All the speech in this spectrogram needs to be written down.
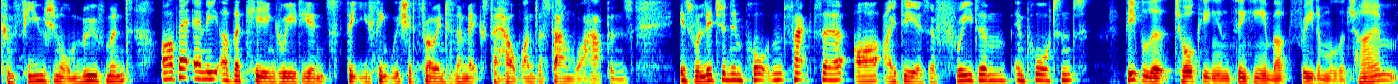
confusion or movement, are there any other key ingredients that you think we should throw into the mix to help understand what happens? Is religion an important factor? Are ideas of freedom important? People are talking and thinking about freedom all the time,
